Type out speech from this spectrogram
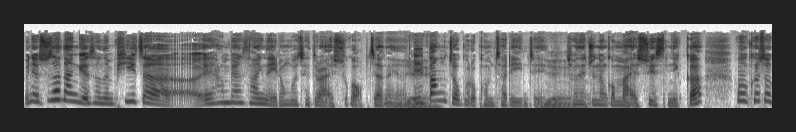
왜냐 면 수사 단계에서는 피의자의 항변 사항이나 이런 걸 제대로 알 수가 없잖아요. 예. 일방적으로 검찰이 이제 예. 전해주는 것만 알 수 있으니까 어, 그래서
